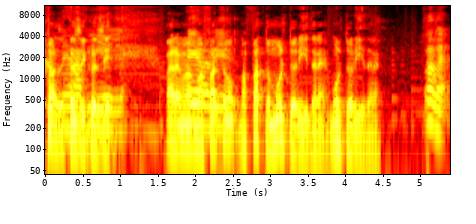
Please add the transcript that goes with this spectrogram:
cose, cose così. Guarda, mi ha fatto, fatto, molto ridere, molto ridere. Vabbè.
